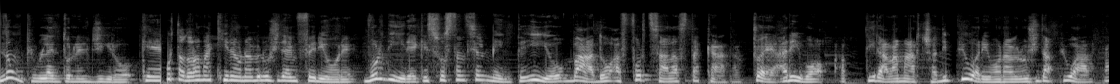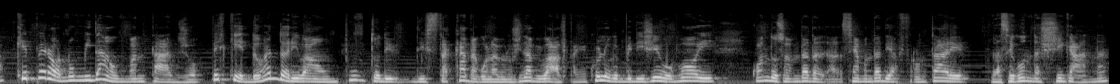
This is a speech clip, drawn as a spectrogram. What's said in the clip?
Non più lento nel giro, che ha portato la macchina a una velocità inferiore. Vuol dire che sostanzialmente io vado a forzare la staccata. Cioè arrivo a tirare la marcia di più, arrivo a una velocità più alta, che però non mi dà un vantaggio. Perché dovendo arrivare a un punto di, di staccata con la velocità più alta, che è quello che vi dicevo poi quando andata, siamo andati a affrontare la seconda chicane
